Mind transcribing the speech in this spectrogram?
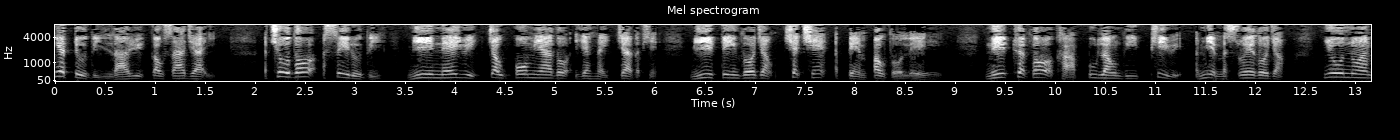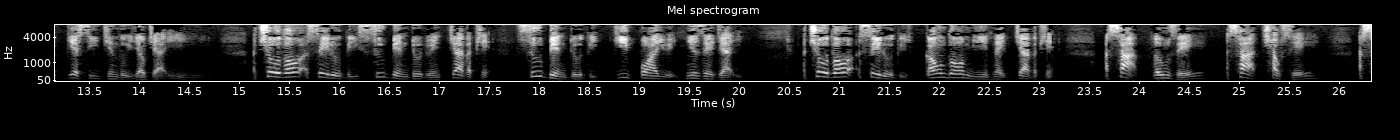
ငှက်တို့သည်လာ၍ကောက်စားကြ၏အချို့သောအစေ့တို့သည် မြေနှဲ၍ကြောက်ပေါများသောအရ၌ကျသဖြင့်မြေတိမ်သောကြောင့်ချက်ချင်းအပင်ပေါက်တော်လေနေထွက်သောအခါပူလောင်သည်ဖြစ်၍အမြင့်မစွဲသောကြောင့်ညှိုးနွမ်းပျက်စီးခြင်းသို့ရောက်ကြ၏အချို့သောအစေတို့သည်စူးပင်တို့တွင်ကျသဖြင့်စူးပင်တို့သည်ကြီးပွား၍ညှင်းဆဲကြ၏အချို့သောအစေတို့သည်ကောင်းသောမြေ၌ကျသဖြင့်အဆ30အဆ60အဆ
